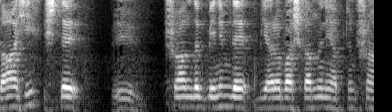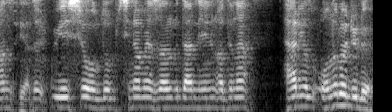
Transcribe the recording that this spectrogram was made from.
dahil işte e, şu anda benim de bir ara başkanlığını yaptım. Şu anda üyesi olduğum Sinema Yazarları Derneği'nin adına her yıl onur ödülü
